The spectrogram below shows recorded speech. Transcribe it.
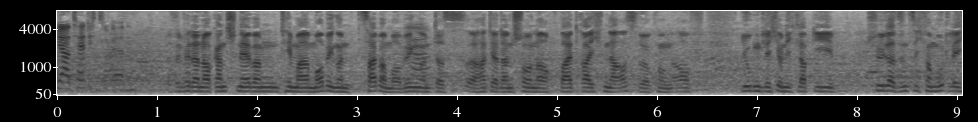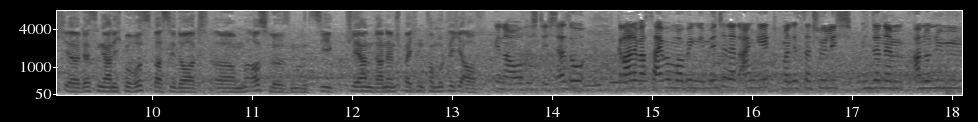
ja, tätig zu werden. Da sind wir dann auch ganz schnell beim Thema Mobbing und Cybermobbing und das äh, hat ja dann schon auch weitreichende Auswirkungen auf Jugendliche und ich glaube, die Schüler sind sich vermutlich äh, dessen gar nicht bewusst, was sie dort ähm, auslösen und sie klären dann entsprechend vermutlich auf. Genau, richtig. Also gerade was Cybermobbing im Internet angeht, man ist natürlich hinter einem anonymen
